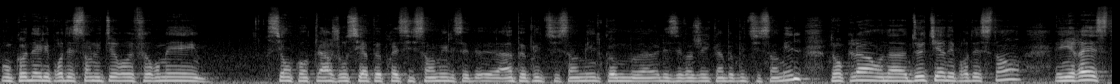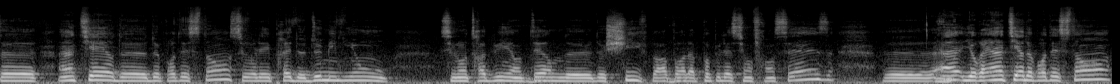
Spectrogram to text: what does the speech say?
On connaît les protestants luthéraux réformés, si on compte large aussi à peu près 600 000, c'est euh, un peu plus de 600 000, comme les évangéliques un peu plus de 600 000. Donc là, on a deux tiers des protestants, et il reste un tiers de, protestants sur les près de 2 millions, si l'on traduit en termes de, chiffres par rapport à la population française. Mmh. il y aurait un tiers de protestants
